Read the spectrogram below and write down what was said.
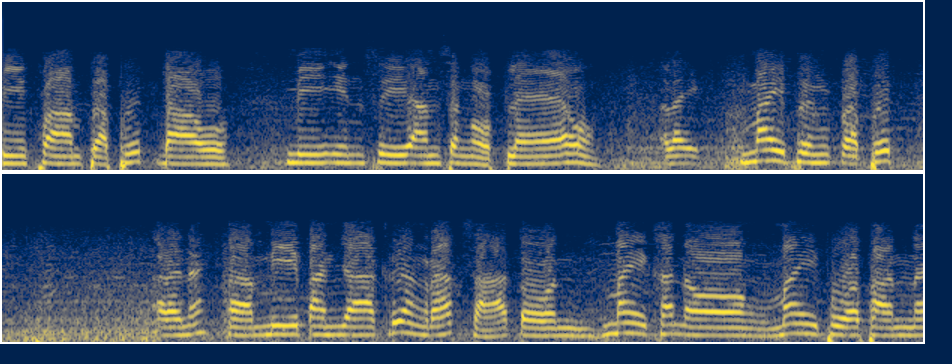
มีความประพฤติเบา มีอินทรีย์อันสงบแล้ว อะไรไม่พึงประพฤติอะไรนะมีปัญญาเครื่องรักษาตน ไม่ขนอง ไม่พัวพันใน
